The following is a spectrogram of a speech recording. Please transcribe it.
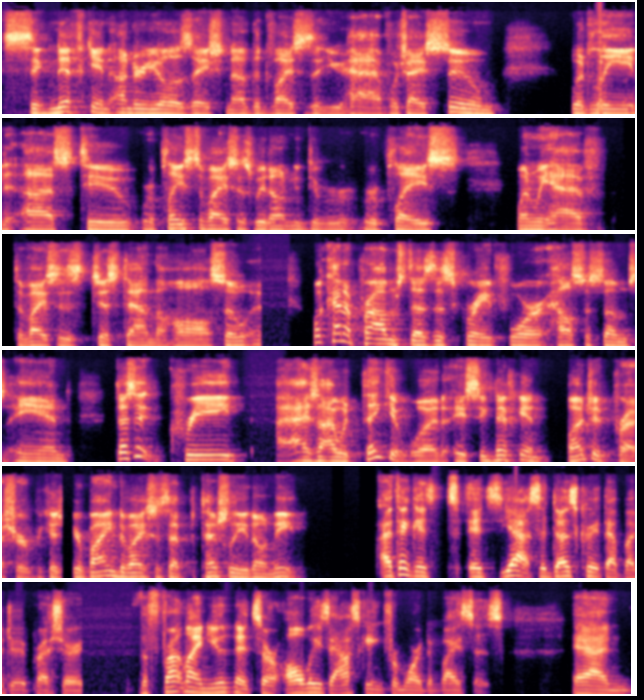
significant underutilization of the devices that you have, which I assume would lead us to replace devices we don't need to re- replace when we have devices just down the hall. So, what kind of problems does this create for health systems? And does it create, as I would think it would, a significant budget pressure because you're buying devices that potentially you don't need? I think it's it's yes, it does create that budget pressure. The frontline units are always asking for more devices. And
